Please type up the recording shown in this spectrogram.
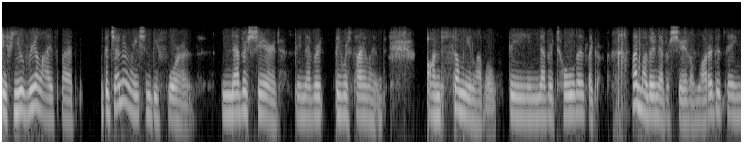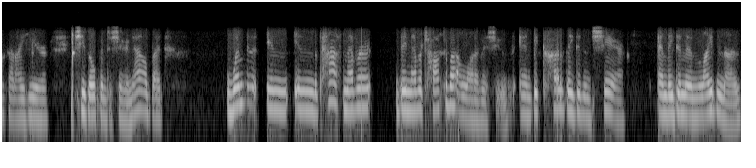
if you realize, but the generation before us never shared. They never they were silent on so many levels. They never told us like my mother never shared a lot of the things that I hear she's open to share now, but women in in the past never they never talked about a lot of issues and because they didn't share and they didn't enlighten us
